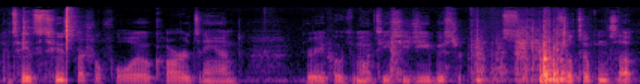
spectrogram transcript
Contains two special folio cards and three Pokemon TCG booster packs. So let's open this up.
